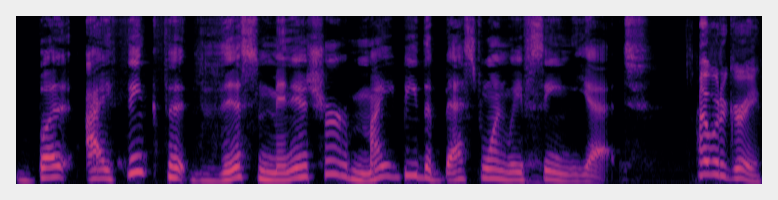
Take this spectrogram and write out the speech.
But I think that this miniature might be the best one we've seen yet. I would agree.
